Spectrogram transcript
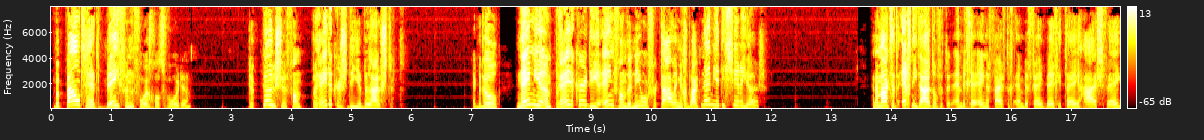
Bepaalt het beven voor Gods woorden de keuze van predikers die je beluistert? Ik bedoel, Neem je een prediker die een van de nieuwe vertalingen gebruikt, neem je die serieus? En dan maakt het echt niet uit of het een MBG 51, MBV, BGT, HSV,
